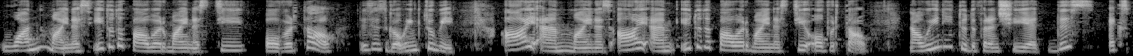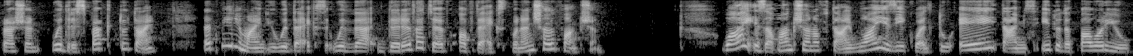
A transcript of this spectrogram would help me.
1 minus e to the power minus t over tau. This is going to be Im minus Im e to the power minus t over tau. Now we need to differentiate this expression with respect to time. Let me remind you with the, with the derivative of the exponential function. y is a function of time. y is equal to a times e to the power u.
